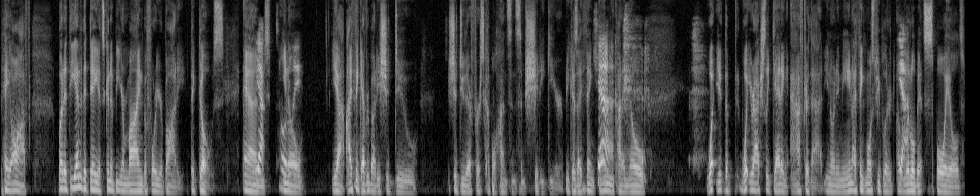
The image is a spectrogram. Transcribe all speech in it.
pay off. But at the end of the day, it's going to be your mind before your body that goes. And Yeah, you know, yeah, I think everybody should do should do their first couple hunts in some shitty gear because I think then you kind of know what you the what you're actually getting after that. You know what I mean? I think most people are a Yeah. little bit spoiled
